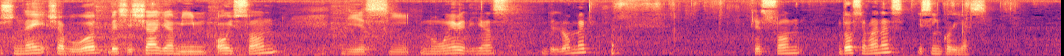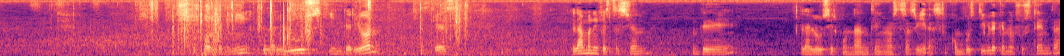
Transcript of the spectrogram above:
Shnei Shavuot Beshisha Yamim. Hoy son 19 días del Omer, que son dos semanas y cinco días. Porque mí la luz interior, que es la manifestación de la luz circundante en nuestras vidas, el combustible que nos sustenta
